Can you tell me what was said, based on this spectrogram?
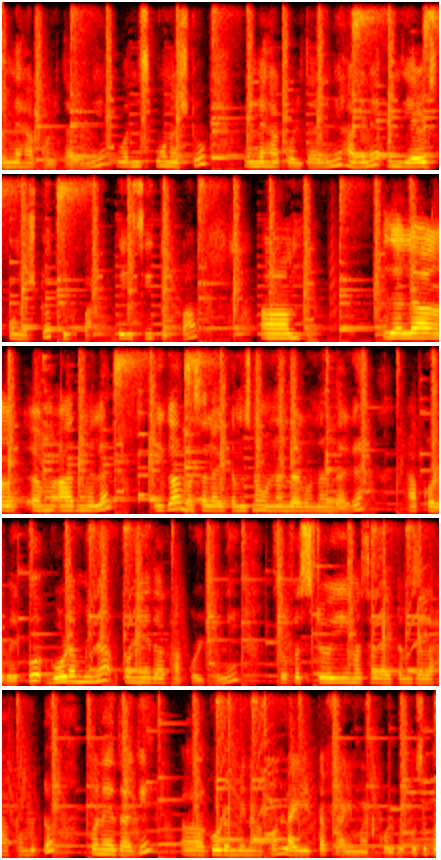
ಎಣ್ಣೆ ಹಾಕ್ಕೊಳ್ತಾ ಇದ್ದೀನಿ. ಒಂದು ಸ್ಪೂನಷ್ಟು ಎಣ್ಣೆ ಹಾಕ್ಕೊಳ್ತಾ ಇದ್ದೀನಿ. ಹಾಗೆಯೇ ಒಂದು ಎರಡು ಸ್ಪೂನಷ್ಟು ತುಪ್ಪ, ದೇಸಿ ತುಪ್ಪ. ಇದೆಲ್ಲ ಆದಮೇಲೆ ಈಗ ಮಸಾಲ ಐಟಮ್ಸ್ನ ಒಂದೊಂದಾಗಿ ಒಂದೊಂದಾಗೆ ಹಾಕ್ಕೊಳ್ಬೇಕು. ಗೋಡಂಬಿನ ಕೊನೆಯದಾಗಿ ಹಾಕ್ಕೊಳ್ತೀನಿ. ಸೊ ಫಸ್ಟು ಈ ಮಸಾಲೆ ಐಟಮ್ಸ್ ಎಲ್ಲ ಹಾಕ್ಕೊಂಡ್ಬಿಟ್ಟು ಕೊನೆಯದಾಗಿ ಗೋಡಂಬಿನ ಹಾಕ್ಕೊಂಡು ಲೈಟಾಗಿ ಫ್ರೈ ಮಾಡ್ಕೊಳ್ಬೇಕು. ಸ್ವಲ್ಪ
